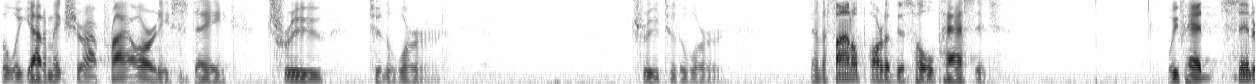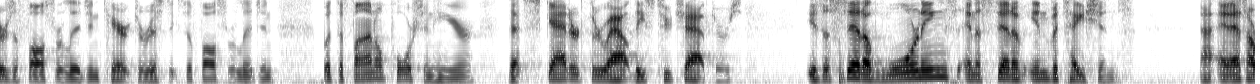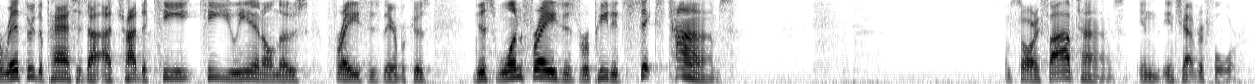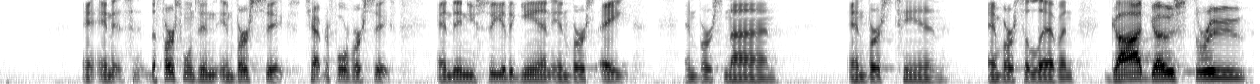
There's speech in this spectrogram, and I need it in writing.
But we got to make sure our priorities stay true to the Word. true to the Word. Now, the final part of this whole passage, we've had centers of false religion, characteristics of false religion, but the final portion here that's scattered throughout these two chapters is a set of warnings and a set of invitations. Uh, and as I read through the passage, I, I tried to key, key you in on those phrases there because this one phrase is repeated six times. I'm sorry, five times in, in chapter 4. And, and it's, the first one's in, in verse 6, chapter 4, verse 6. And then you see it again in verse 8 and verse 9 and verse 10 and verse 11. God goes through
